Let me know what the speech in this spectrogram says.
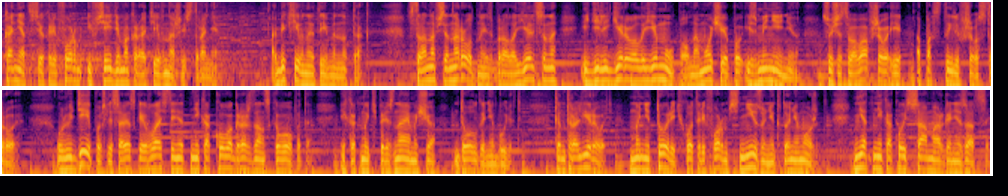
конец всех реформ и всей демократии в нашей стране. Объективно это именно так. Страна всенародно избрала Ельцина и делегировала ему полномочия по изменению существовавшего и опостылевшего строя. У людей после советской власти нет никакого гражданского опыта. И, как мы теперь знаем, еще долго не будет. Контролировать, мониторить ход реформ снизу никто не может. Нет никакой самоорганизации.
